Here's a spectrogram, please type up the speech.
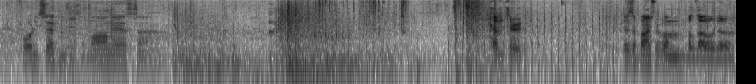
Man, 40 seconds is a long ass time. Coming through. There's a bunch of them below though.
